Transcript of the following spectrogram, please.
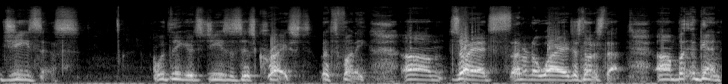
Jesus. I would think it's Jesus is Christ. That's funny. Um, sorry, I, just, I, don't know why I just noticed that. Um, but again,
